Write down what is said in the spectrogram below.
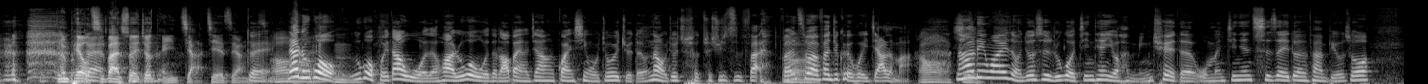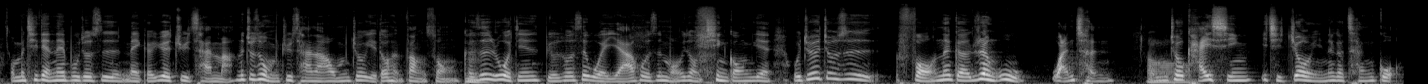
能陪我吃饭，所以就等于假借这样子。对，那如果如果回到我的话，如果我的老板有这样的惯性，我就会觉得，那我就出出去吃饭，反正吃完饭就可以回家了嘛。哦。然后另外一种就是，如果今天有很明确的，我们今天吃这一顿饭，比如说我们起点内部就是每个月聚餐嘛，那就是我们聚餐啊，我们就也都很放松。可是如果今天比如说是尾牙或者是某一种庆功宴，我觉得就是否那个任务完成。我们就开心一起 join 那个成果，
